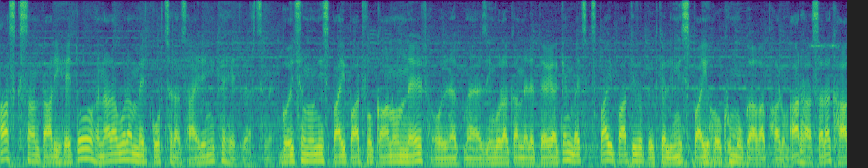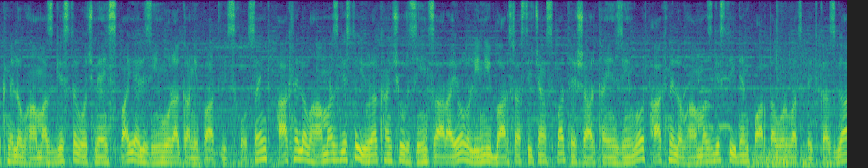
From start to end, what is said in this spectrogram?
10-20 տարի հետո հնարավոր է մեր կորցրած հայրենիքը հետ վերցնել։ Գոյություն ունի սպայի պատվո կանոններ, օրինակ զինվորականները տեղյակ են, բայց սպայի պատիվը պետք է լինի սպայի հոգում ու գաղափարում։ Առհասարակ հակնելով համազգեստը ոչ միայն սպայի, այլ զինվորականի պատվից խոսենք, հակնելով համազգեստը յուրաքանչյուր զինծառայող լինի բարձրաստիճան սպա թե շարքային զինվոր, հակնելով համազգեստը իրեն պարտավորված պետքա զգա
